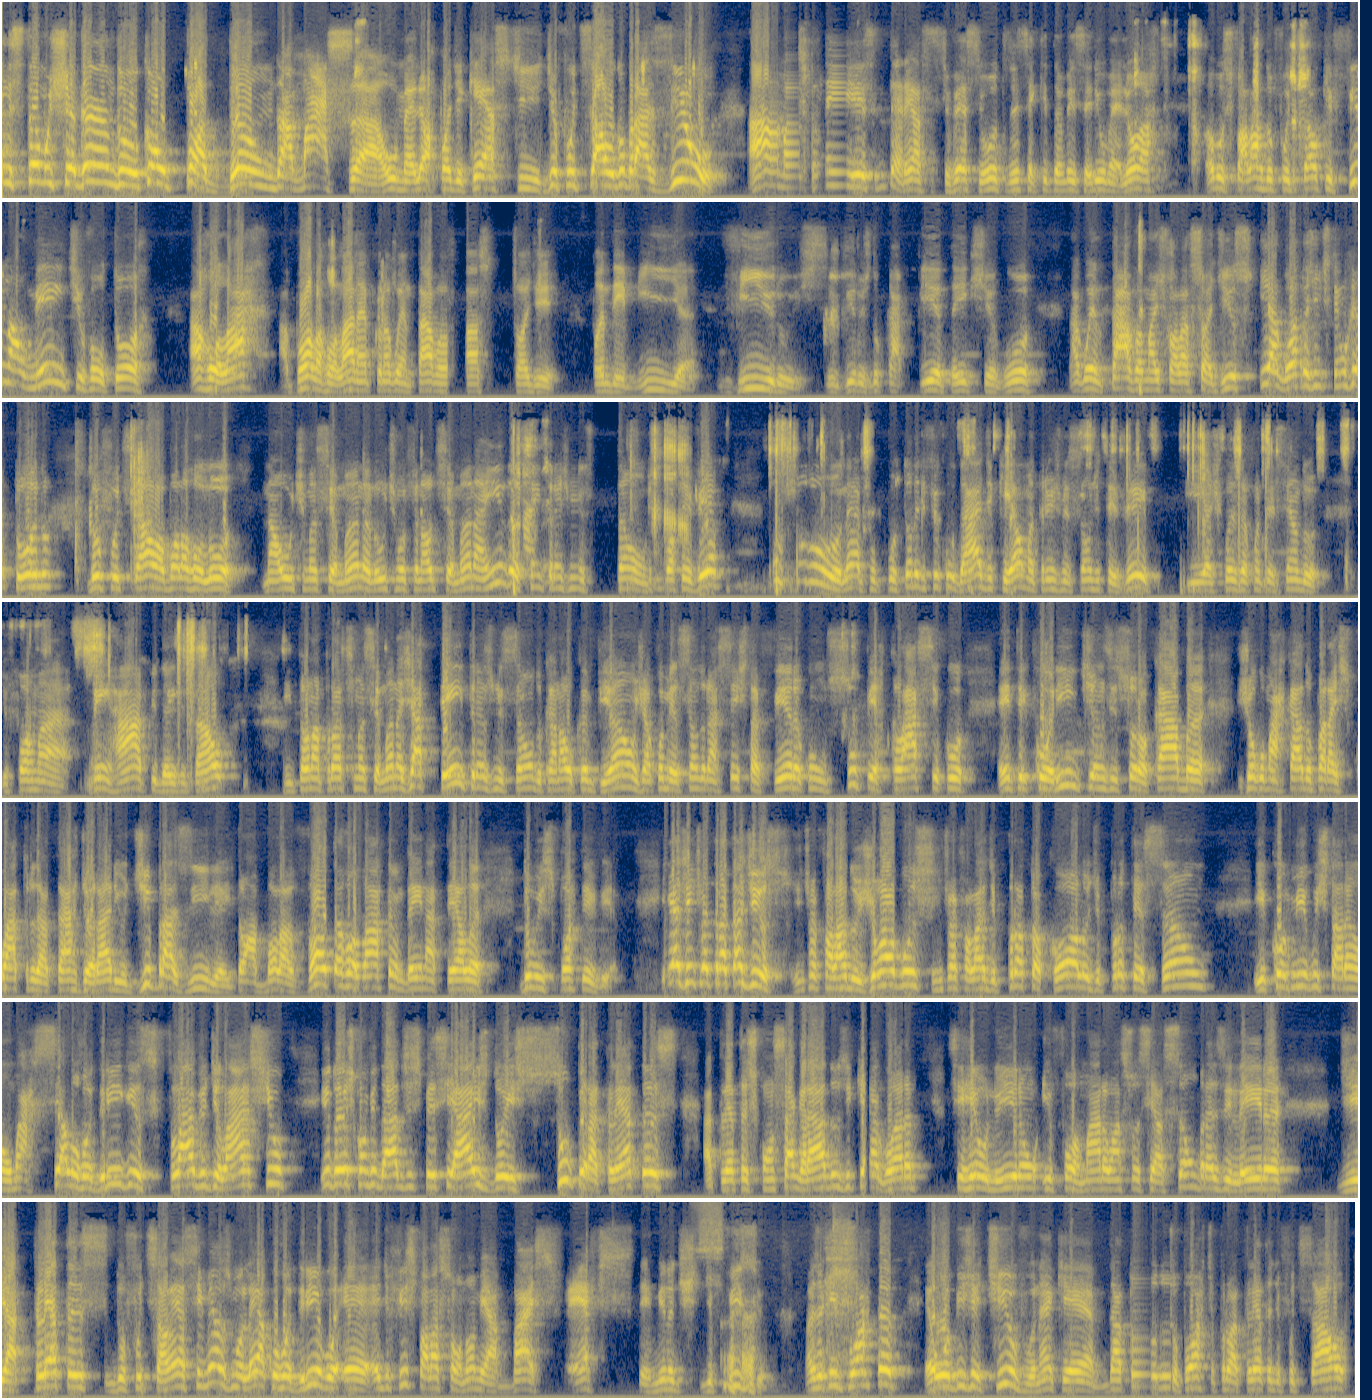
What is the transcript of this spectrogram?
Estamos chegando com o Podão da Massa, o melhor podcast de futsal do Brasil. Ah, mas nem esse, interessa. Se tivesse outros, esse aqui também seria o melhor. Vamos falar do futsal que finalmente voltou a rolar, a bola rolar, na época eu não aguentava falar só de pandemia, vírus, o vírus do capeta aí que chegou não aguentava mais falar só disso. E agora a gente tem um retorno do futsal. A bola rolou na última semana, no último final de semana, ainda sem transmissão de Sport TV, por tudo, né, por, por, toda a dificuldade que é uma transmissão de TV e as coisas acontecendo de forma bem rápida e tal. Então, na próxima semana já tem transmissão do canal Campeão, já começando na sexta-feira com um super clássico entre Corinthians e Sorocaba, jogo marcado para as quatro da tarde, horário de Brasília. Então a bola volta a rolar também na tela do Sport TV. E a gente vai tratar disso. A gente vai falar dos jogos, a gente vai falar de protocolo, de proteção. E comigo estarão Marcelo Rodrigues, Flávio de Lácio e dois convidados especiais, dois super atletas, atletas consagrados e que agora se reuniram e formaram a Associação Brasileira de Atletas do Futsal. É assim mesmo, Leco, Rodrigo, é, é difícil falar seu nome, é Abbas, F, termina de, difícil, mas o que importa é o objetivo, né, que é dar todo o suporte para o atleta de futsal,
